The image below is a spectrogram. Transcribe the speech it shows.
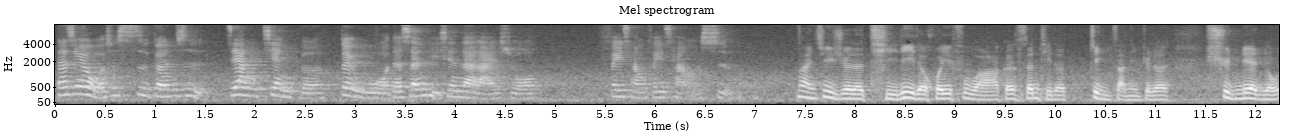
但是因为我是四跟日这样间隔，对我的身体现在来说非常非常适合。那你自己觉得体力的恢复啊，跟身体的进展，你觉得？训练有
